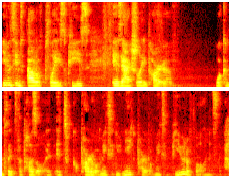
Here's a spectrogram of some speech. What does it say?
even seems out of place piece is actually part of what completes the puzzle. It, it's part of what makes it unique, part of what makes it beautiful, and it's like,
